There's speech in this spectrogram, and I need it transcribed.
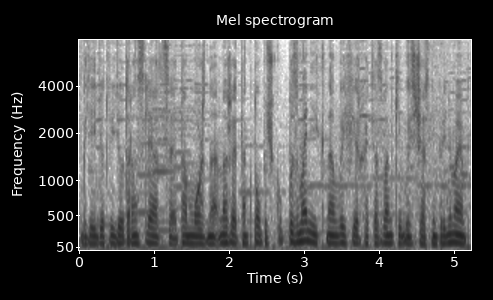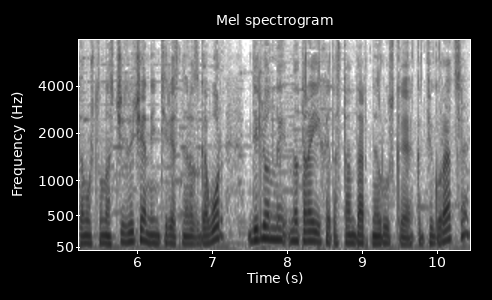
где идет видеотрансляция. Там можно нажать на кнопочку «Позвонить к нам в эфир», хотя звонки мы сейчас не принимаем, потому что у нас чрезвычайно интересный разговор, деленный на троих. Это стандартная русская конфигурация.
